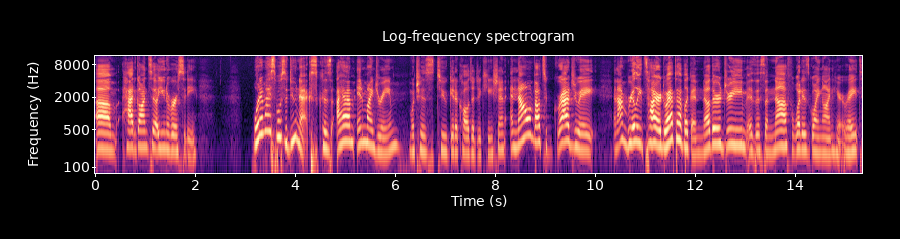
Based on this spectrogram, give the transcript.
um, had gone to a university what am I supposed to do next? Because I am in my dream, which is to get a college education, and now I'm about to graduate, and I'm really tired. Do I have to have like another dream? Is this enough? What is going on here, right?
